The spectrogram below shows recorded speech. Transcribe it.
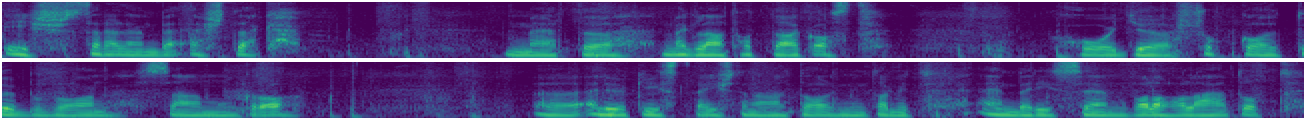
és szerelembe estek, mert megláthatták azt, hogy sokkal több van számunkra előkészítve Isten által, mint amit emberi szem valaha látott,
